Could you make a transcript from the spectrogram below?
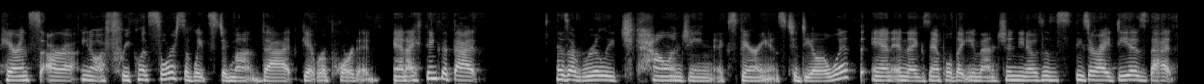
parents are you know a frequent source of weight stigma that get reported. And i think that that is a really challenging experience to deal with. And in the example that you mentioned you know this, these are ideas that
